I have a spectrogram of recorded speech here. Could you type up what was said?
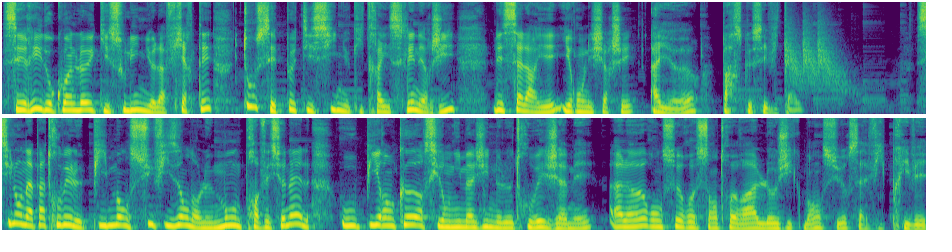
ces rides au coin de l'œil qui soulignent la fierté, tous ces petits signes qui trahissent l'énergie, les salariés iront les chercher ailleurs parce que c'est vital. Si l'on n'a pas trouvé le piment suffisant dans le monde professionnel, ou pire encore si l'on imagine ne le trouver jamais, alors on se recentrera logiquement sur sa vie privée.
